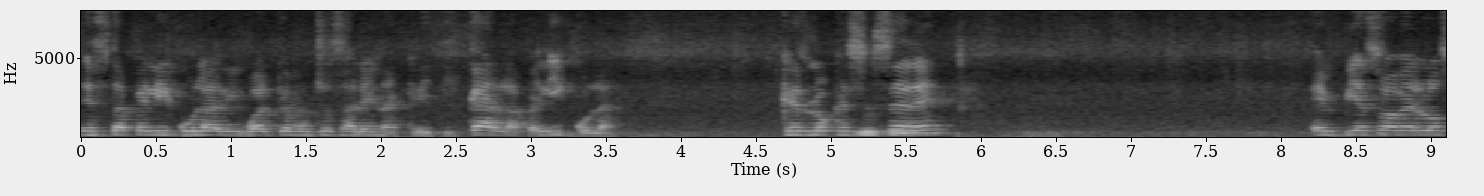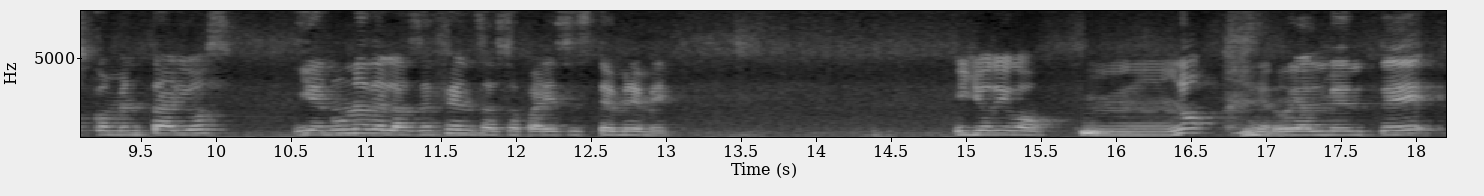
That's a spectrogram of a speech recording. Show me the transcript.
esta película al igual que muchos salen a criticar la película. ¿Qué es lo que sucede? empiezo a ver los comentarios y en una de las defensas aparece este meme. Y yo digo, mm, no, realmente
